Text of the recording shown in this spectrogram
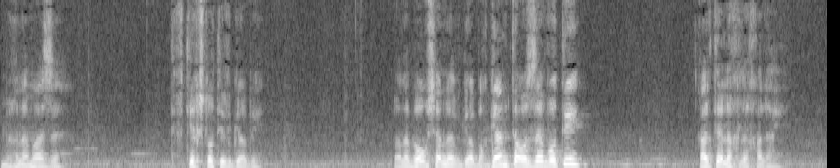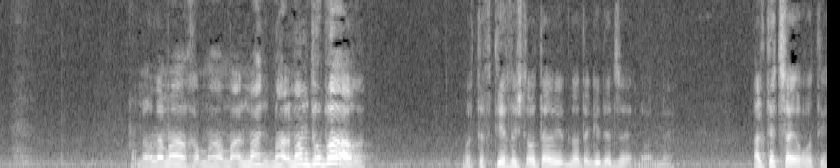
אומר לה, מה זה? תבטיח שלא תפגע בי. אומר לה, ברור שאני לא אפגע בך. גם אם אתה עוזב אותי, אל תלכלך עליי. אומר לה, מה, מה, מה, על, מה, מה, על מה מדובר? אבל תבטיח לי שלא לא תגיד את זה. לא, לא. אל תצייר אותי.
